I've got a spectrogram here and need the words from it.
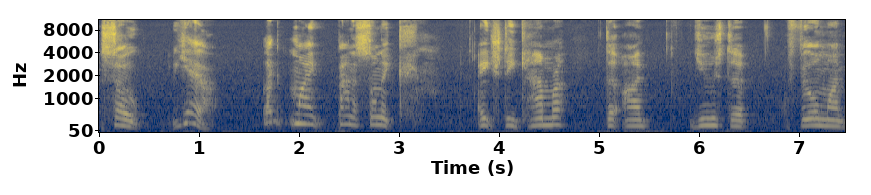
So, yeah, like my Panasonic HD camera, that I used to film my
